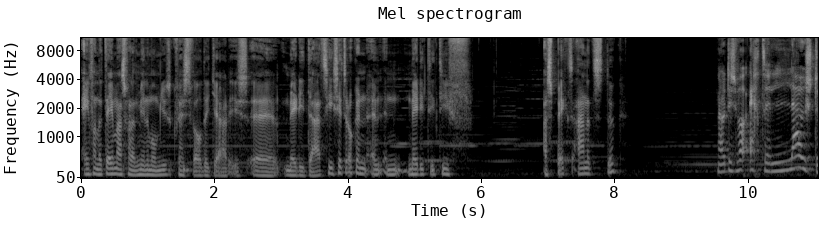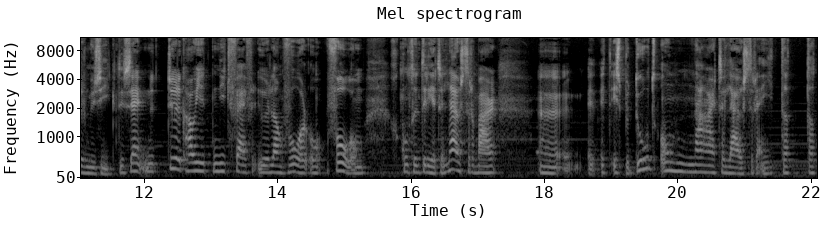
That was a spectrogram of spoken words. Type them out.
Een van de thema's van het Minimal Music Festival dit jaar is uh, meditatie. Zit er ook een, een, een, meditatief aspect aan het stuk? Nou, het is wel echt een luistermuziek. Er zijn, natuurlijk hou je het niet vijf uur lang voor, om, vol om geconcentreerd te luisteren, maar uh, het is bedoeld om naar te luisteren. En dat, dat,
